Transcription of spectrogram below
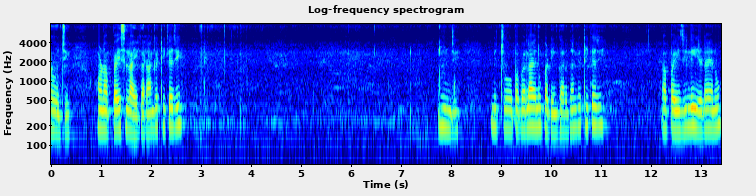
ਲਓ ਜੀ। ਹੁਣ ਆਪਾਂ ਇਹ ਸਿਲਾਈ ਕਰਾਂਗੇ, ਠੀਕ ਹੈ ਜੀ। ਹਾਂਜੀ ਵਿੱਚੋਂ ਆਪਾਂ ਪਹਿਲਾਂ ਇਹਨੂੰ ਕਟਿੰਗ ਕਰ ਦਾਂਗੇ, ਠੀਕ ਹੈ ਜੀ। ਆਪਾਂ ਈਜ਼ੀਲੀ ਜਿਹੜਾ ਇਹਨੂੰ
